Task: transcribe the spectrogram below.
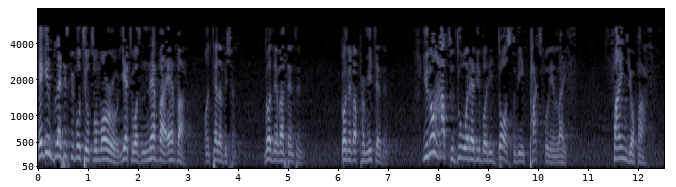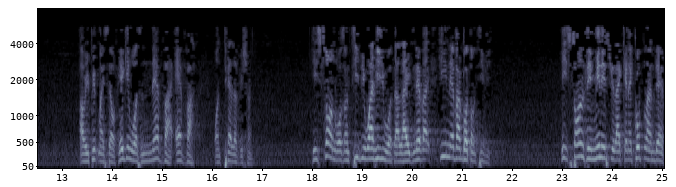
Hagin blesses people till tomorrow, yet was never ever on television. God never sent him. God never permitted him. You don't have to do what everybody does to be impactful in life. Find your path. I'll repeat myself. Hagin was never ever on television. His son was on TV while he was alive. Never, he never got on TV. His sons in ministry, like Kenneth Copeland, them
